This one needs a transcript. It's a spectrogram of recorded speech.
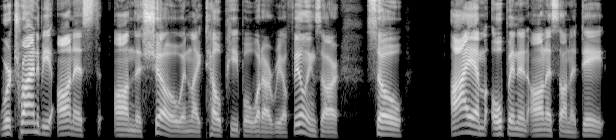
we're trying to be honest on this show and like tell people what our real feelings are. So I am open and honest on a date,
